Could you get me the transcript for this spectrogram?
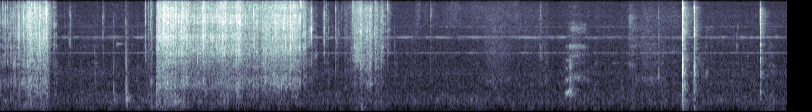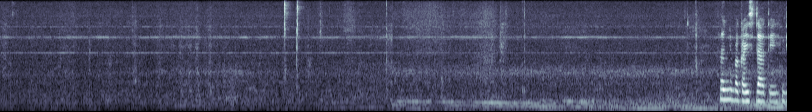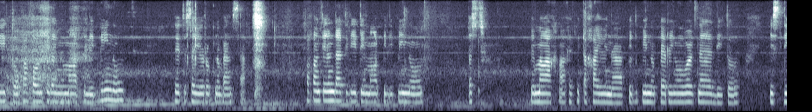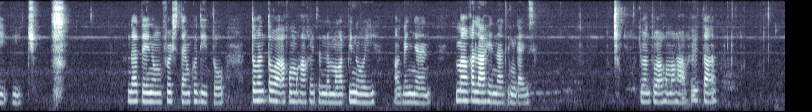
Alam niyo ba guys, dati dito, kakaunti lang yung mga Pilipino dito sa Europe na bansa. Kakaunti lang dati dito yung mga Pilipino. Tapos, may mga makikita kayo na Pilipino pero yung work na dito is DH. Dati, nung first time ko dito, tuwan-tuwa ako makakita ng mga Pinoy, mga ganyan. Yung mga kalahin natin guys. Tuwan-tuwa ako makakita.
